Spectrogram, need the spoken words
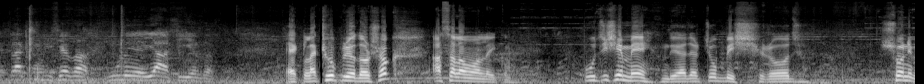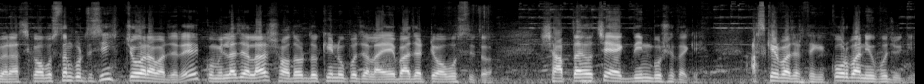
এক লাখ তিরিশ হাজার মূলে আশি হাজার। এক লাখ। সুপ্রিয় দর্শক আসসালামু আলাইকুম। পঁচিশে মে দুই হাজার চব্বিশ রোজ শনিবার আজকে অবস্থান করতেছি চৌরা বাজারে কুমিল্লা জেলার সদর দক্ষিণ উপজেলায়। এই বাজারটি অবস্থিত। সপ্তাহে হচ্ছে একদিন বসে থাকে। আজকের বাজার থেকে কোরবানি উপযোগী।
